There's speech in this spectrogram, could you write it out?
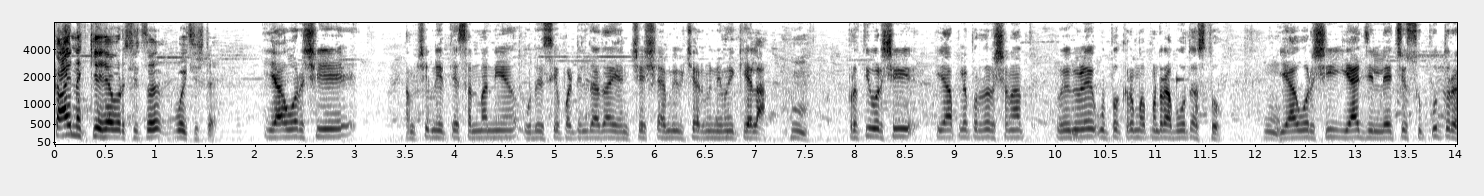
काय नक्की ह्या वर्षीचं वैशिष्ट्य आहे यावर्षी आमचे नेते सन्माननीय उदयसिंह पाटील दादा यांच्याशी आम्ही विचारविनिमय केला हं. प्रतिवर्षी या आपल्या प्रदर्शनात वेगवेगळे उपक्रम आपण राबवत असतो. यावर्षी या जिल्ह्याचे सुपुत्र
